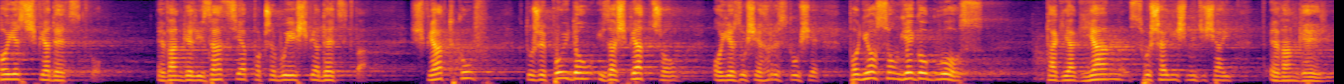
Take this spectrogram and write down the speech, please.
to jest świadectwo. Ewangelizacja potrzebuje świadectwa. Świadków, którzy pójdą i zaświadczą o Jezusie Chrystusie, poniosą Jego głos tak jak Jan słyszeliśmy dzisiaj w Ewangelii.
